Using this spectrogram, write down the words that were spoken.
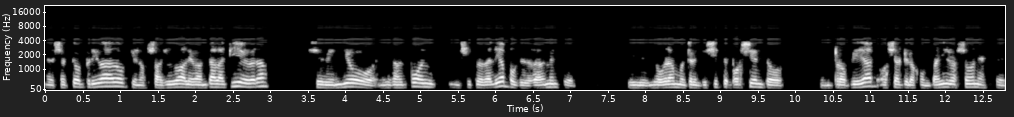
el sector privado que nos ayudó a levantar la quiebra, se vendió el galpón en su totalidad porque realmente eh, logramos el 37% en propiedad, o sea que los compañeros son este,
